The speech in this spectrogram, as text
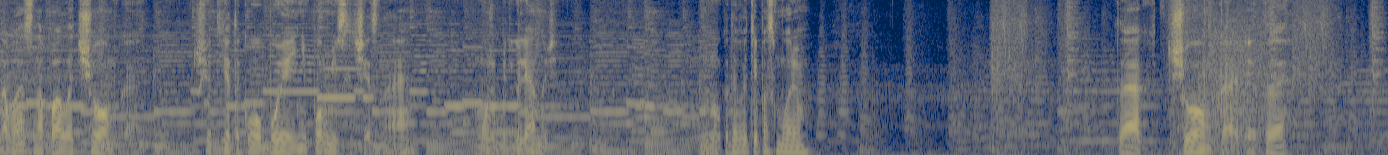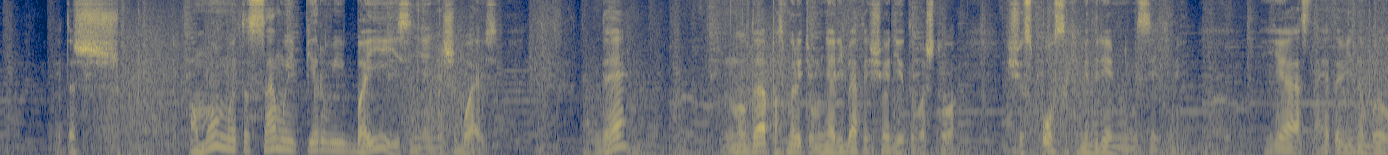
на вас напала Чомка. Что-то я такого боя и не помню, если честно, а? Может быть, глянуть? Ну-ка, давайте посмотрим. Так, Чомка, это... Это ж... По-моему, это самые первые бои, если я не ошибаюсь. Да? Ну да, посмотрите, у меня ребята еще одеты во что? Еще с посохами древними с этими. Ясно, это, видно, был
